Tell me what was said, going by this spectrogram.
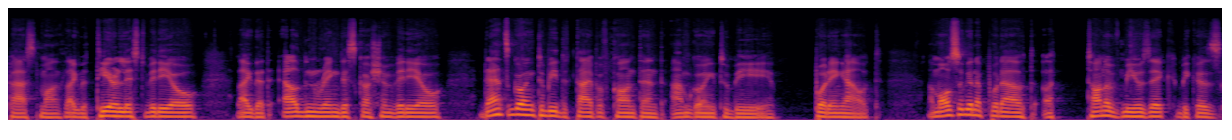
past month, like the tier list video, like that Elden Ring discussion video. That's going to be the type of content I'm going to be putting out. I'm also going to put out a ton of music because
